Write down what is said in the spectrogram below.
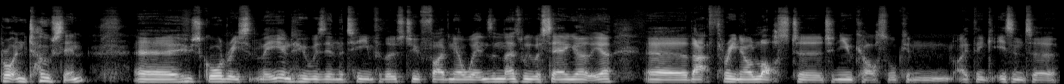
brought in Tosin, uh, who scored recently and who was in the team for those two 5 0 wins. And as we were saying earlier, uh, that 3 0 loss to, to Newcastle can, I think, isn't a.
